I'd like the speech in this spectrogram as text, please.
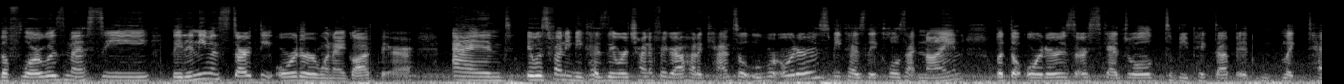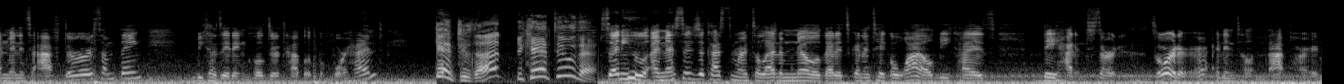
the floor was messy. They didn't even start the order when I got there. And it was funny because they were trying to figure out how to cancel Uber orders because they close at 9, but the orders are scheduled to be picked up at like 10 minutes after or something because they didn't close their tablet beforehand. Can't do that. You can't do that. So anywho, I messaged the customer to let him know that it's going to take a while because they hadn't started his order. I didn't tell him that part.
